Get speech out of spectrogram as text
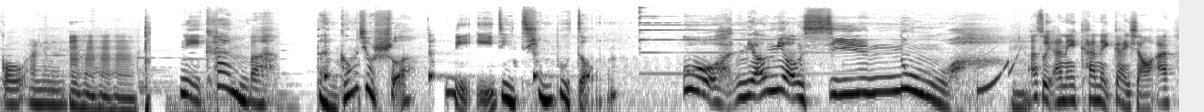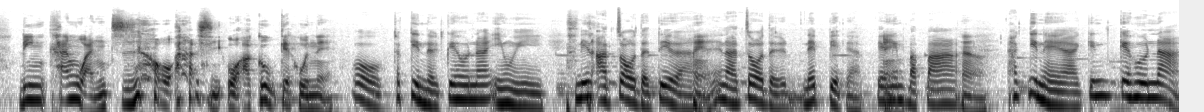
哥安尼。嗯哼哼哼，你看吧，本宫就说你一定听不懂。哇，娘娘息怒啊！啊，所以安尼看你介绍啊，恁看完之后啊，是我阿姑结婚呢？哦，足紧的结婚啊，因为恁阿祖的对啊，恁阿祖的那边啊，跟恁爸爸啊，较紧的啊，紧结婚啦，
